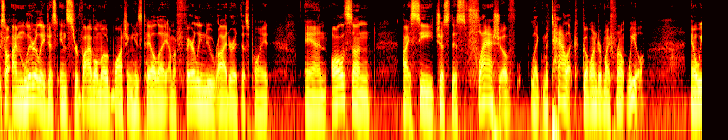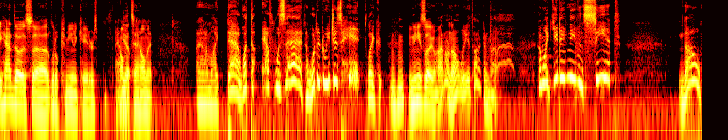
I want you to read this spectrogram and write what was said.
so I'm literally just in survival mode watching his tail light. I'm a fairly new rider at this point, and all of a sudden I see just this flash of like metallic go under my front wheel. And we had those uh, little communicators, helmet Yep. to helmet. And I'm like, Dad, what the F was that? What did we just hit? Like, Mm-hmm. and he's like, I don't know. What are you talking about? I'm like, you didn't even see it. No.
